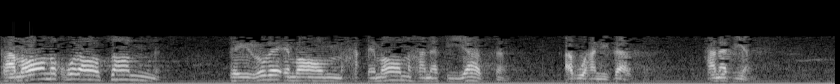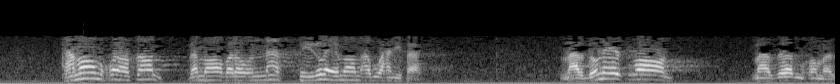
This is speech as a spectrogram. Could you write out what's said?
تمام خراسان پیرو امام امام حنفیه هستند ابو حنیفه است حنفی تمام خراسان و ماورا النصر پیرو امام ابو حنیفه است. مردم اصفهان معذرت می‌خوام از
